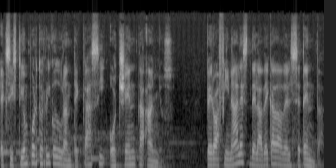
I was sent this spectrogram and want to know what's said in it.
existió en Puerto Rico durante casi 80 años. Pero a finales de la década del 70,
